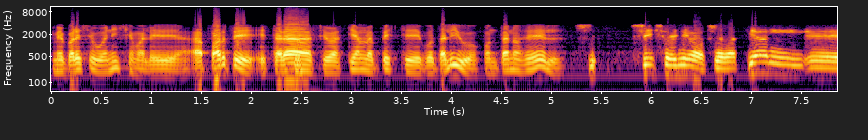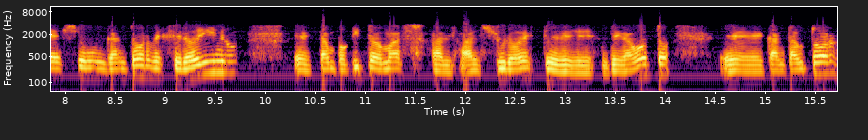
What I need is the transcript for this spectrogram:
Me parece buenísima la idea. Aparte estará Sebastián La Peste Botalivo, contanos de él. Sí, sí señor, Sebastián eh, es un cantor de Cerodino, está un poquito más al, al suroeste de, de Gaboto, eh, cantautor,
